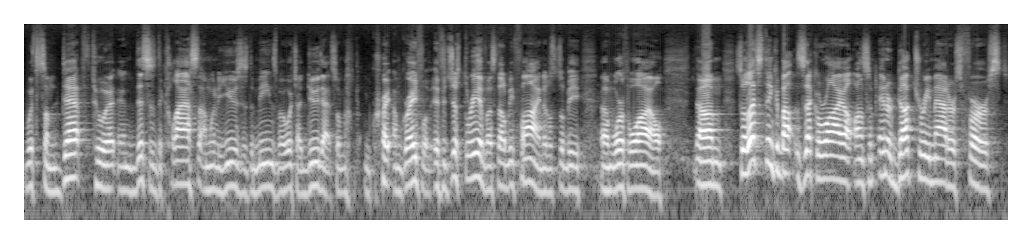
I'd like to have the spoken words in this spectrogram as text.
with some depth to it. And this is the class that I'm going to use as the means by which I do that. So I'm, I'm, I'm grateful. If it's just three of us, that'll be fine. It'll still be um, worthwhile. Um, so let's think about Zechariah on some introductory matters first.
